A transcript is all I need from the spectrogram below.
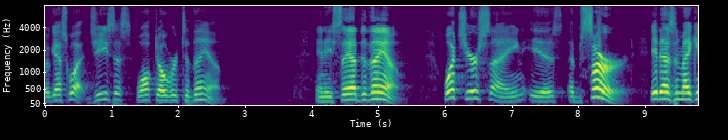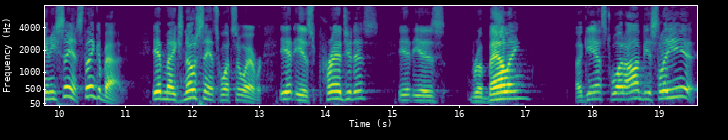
So, guess what? Jesus walked over to them and he said to them, What you're saying is absurd. It doesn't make any sense. Think about it. It makes no sense whatsoever. It is prejudice, it is rebelling against what obviously is.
